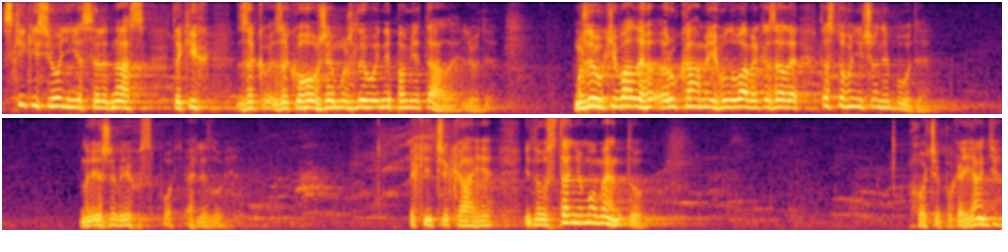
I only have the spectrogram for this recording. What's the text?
Скільки сьогодні є серед нас таких, за, за кого вже, можливо, і не пам'ятали люди. Можливо, кивали руками і головами і казали, та з того нічого не буде. Ну є живий Господь, алілуя. який чекає і до останнього моменту хоче покаяння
